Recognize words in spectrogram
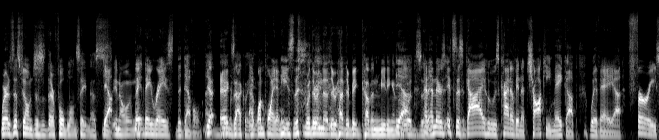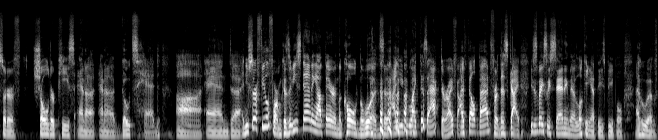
Whereas this film just is they're full blown Satanists. Yeah, you know, they they raise the devil. yeah, at, exactly. at one point, and he's this. where they're in the they have their big coven meeting in Yeah, the woods. and, and there's it's this guy who's kind of in a chalky makeup with a uh, furry sort of shoulder piece and a and a goat's head, uh, and uh, and you sort of feel for him because if he's standing out there in the cold in the woods, I, you, like this actor, I, I felt bad for this guy. He's just basically standing there looking at these people uh, who have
